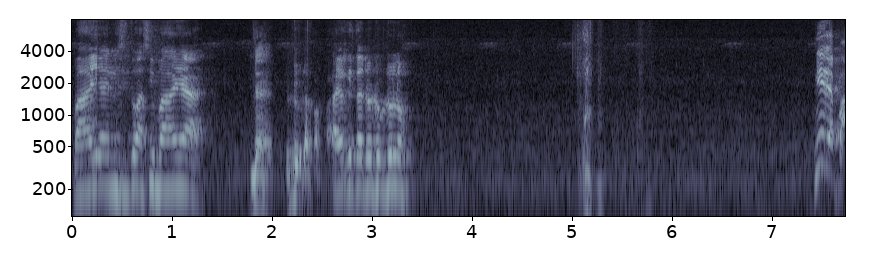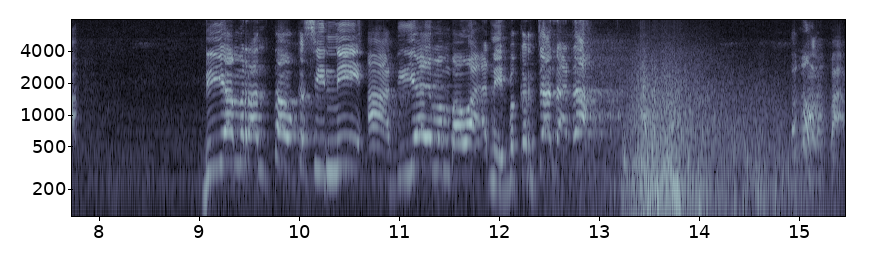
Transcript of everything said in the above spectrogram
Bahaya ini situasi bahaya. Udah, duduk lah pak. Ayo kita duduk dulu. Ini ada pak. Dia merantau ke sini. Ah, dia yang membawa nih. Bekerja enggak ada. Tolonglah pak.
